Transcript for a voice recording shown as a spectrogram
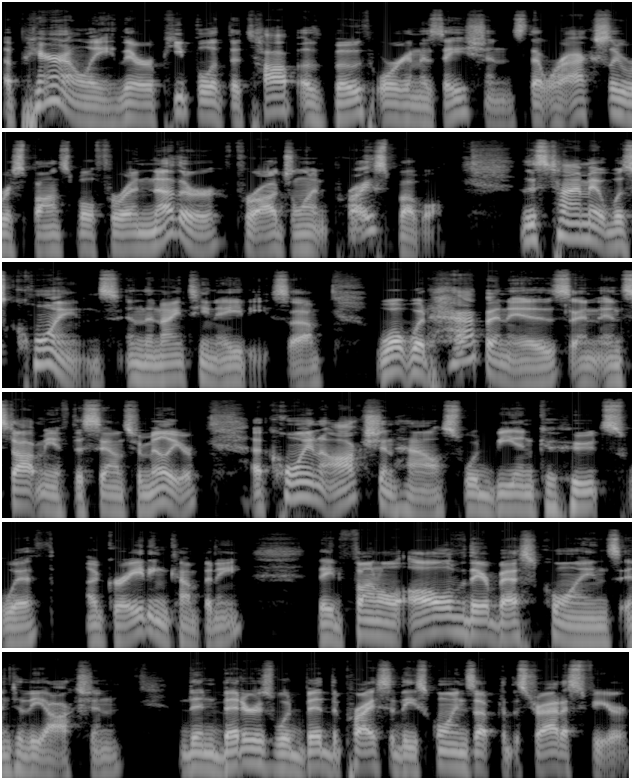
apparently, there are people at the top of both organizations that were actually responsible for another fraudulent price bubble. This time it was coins in the 1980s. Uh, what would happen is, and, and stop me if this sounds familiar, a coin auction house would be in cahoots with a grading company They'd funnel all of their best coins into the auction. Then bidders would bid the price of these coins up to the stratosphere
